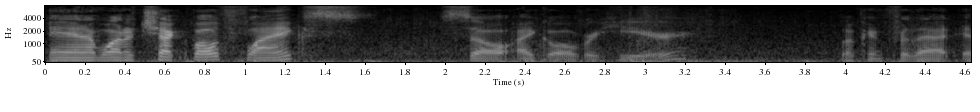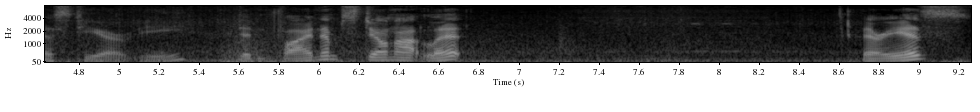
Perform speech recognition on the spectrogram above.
And I want to check both flanks. So I go over here. Looking for that STRV. Didn't find him. Still not lit. There he is.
